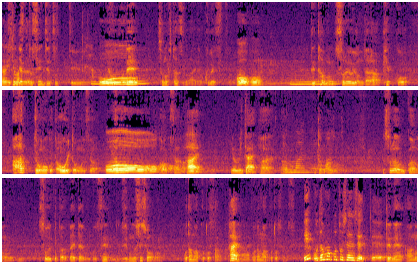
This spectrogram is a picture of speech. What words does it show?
あの戦略と戦術っていうお用語でー。その2つの間を区別っていう。ほうほで多分それを読んだら結構あーって思うことは多いと思うんですよ。うおお多分青木さん。はい。読みたい。はい。あの多分あると思うん。ですよそれは僕あのそういうことは大体僕せ自分の師匠の小田誠さん。はいはい。小田誠先え小田誠先生って？生でねあの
